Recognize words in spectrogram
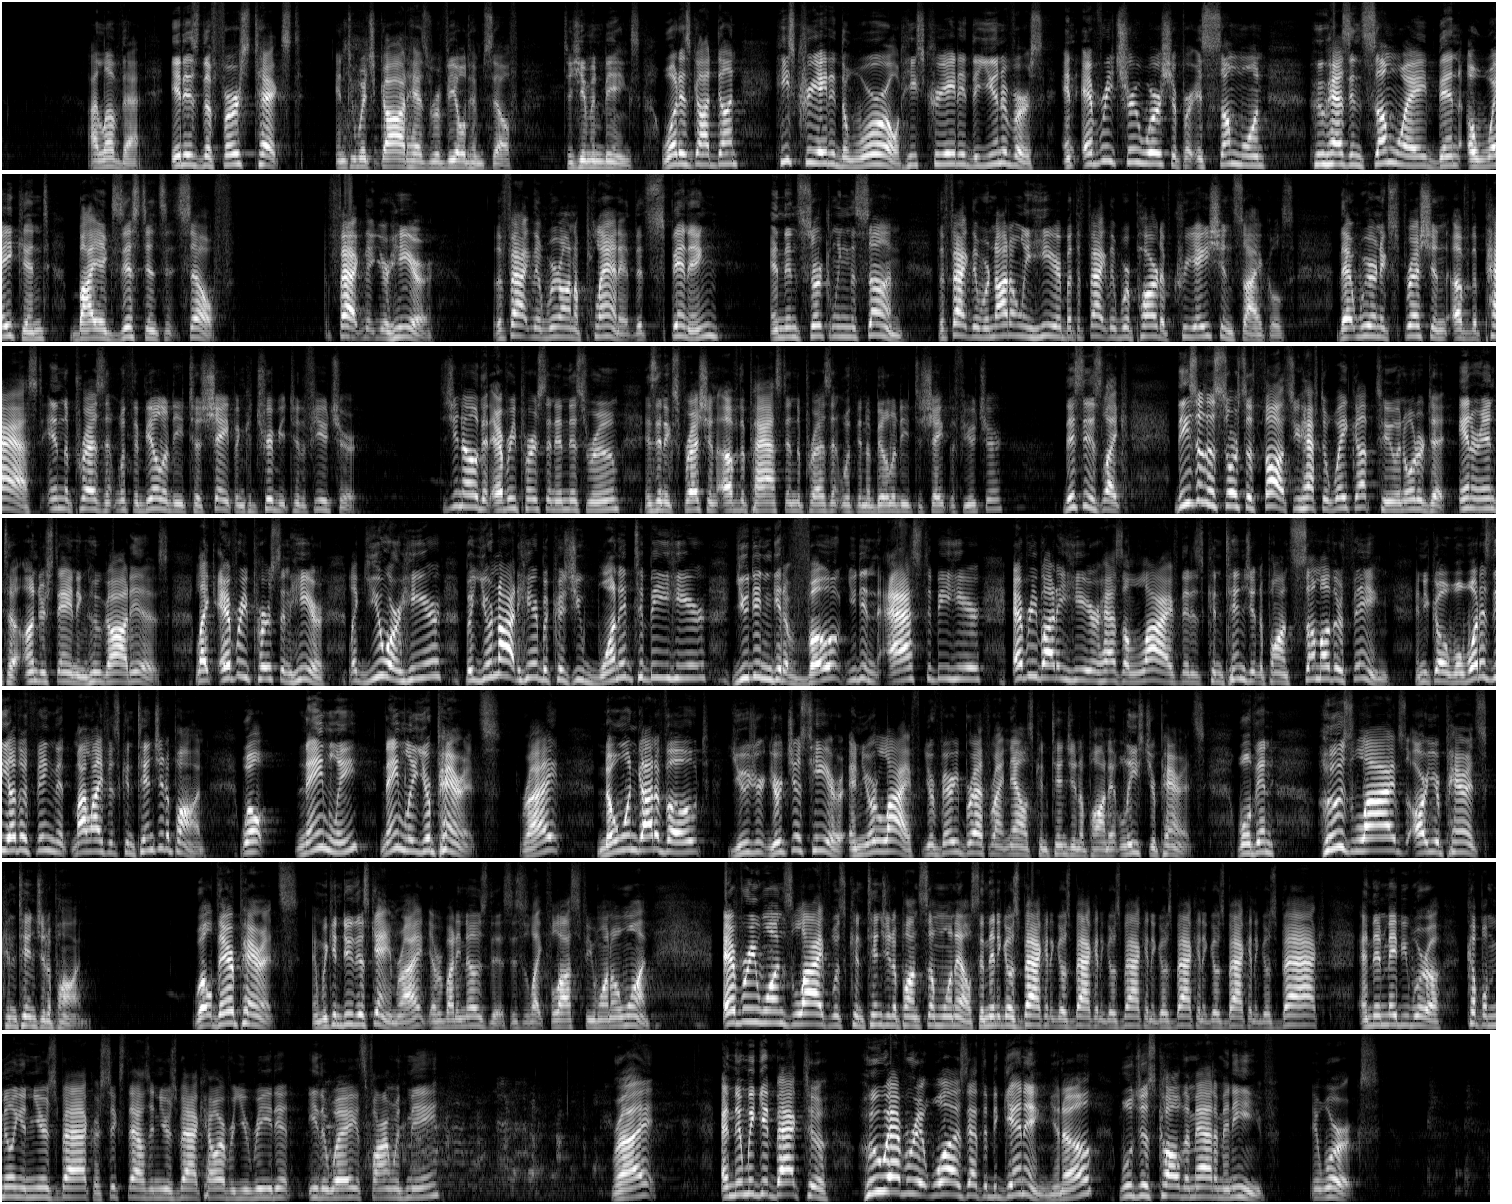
I love that. It is the first text into which God has revealed himself to human beings. What has God done? He's created the world, He's created the universe, and every true worshiper is someone who has in some way been awakened by existence itself. The fact that you're here, the fact that we're on a planet that's spinning and then circling the sun, the fact that we're not only here, but the fact that we're part of creation cycles, that we're an expression of the past in the present with the ability to shape and contribute to the future. Did you know that every person in this room is an expression of the past in the present with an ability to shape the future? This is like these are the sorts of thoughts you have to wake up to in order to enter into understanding who God is. Like every person here, like you are here, but you're not here because you wanted to be here. You didn't get a vote. You didn't ask to be here. Everybody here has a life that is contingent upon some other thing. And you go, well, what is the other thing that my life is contingent upon? Well, namely, namely your parents, right? No one got a vote. You're just here, and your life, your very breath right now is contingent upon at least your parents. Well, then, whose lives are your parents contingent upon? Well, their parents. And we can do this game, right? Everybody knows this. This is like Philosophy 101. Everyone's life was contingent upon someone else. And then it goes back and it goes back and it goes back and it goes back and it goes back and it goes back. And then maybe we're a couple million years back or 6,000 years back, however you read it. Either way, it's fine with me. Right? And then we get back to whoever it was at the beginning, you know? We'll just call them Adam and Eve. It works.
